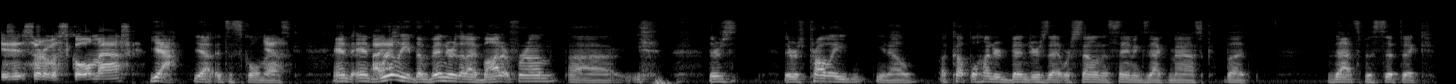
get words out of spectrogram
Is it sort of a skull mask? Yeah yeah it's a skull yeah. mask. And and I, really the vendor that i bought it from uh, there's there's probably you know a couple hundred vendors that were selling the same exact mask but that specific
